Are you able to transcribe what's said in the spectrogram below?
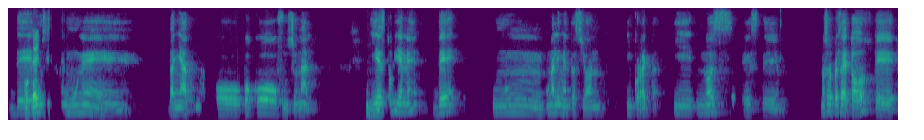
de un sistema inmune dañado o poco funcional. Y esto viene de una alimentación incorrecta. Y no es, este, no sorpresa de todos que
